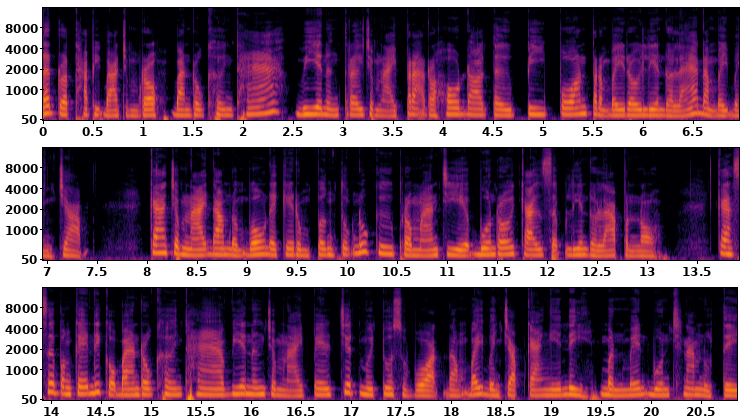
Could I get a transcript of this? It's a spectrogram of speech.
តីតរដ្ឋាភិបាលចម្រុះបានរកឃើញថាវានឹងត្រូវចំណាយប្រាក់រហូតដល់ទៅ2800លានដុល្លារដើម្បីបញ្ចប់ការចំណាយដើមដំបូងដែលគេរំពឹងទុកនោះគឺប្រមាណជា490លានដុល្លារប៉ុណ្ណោះការស៊ើបអង្កេតនេះក៏បានរកឃើញថាវានឹងចំណាយពេលជិតមួយទសវត្សរ៍ដើម្បីបញ្ចប់ការងារនេះមិនមែន4ឆ្នាំនោះទេ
